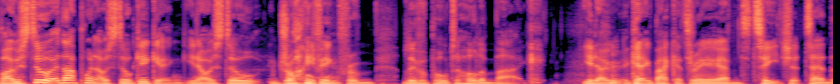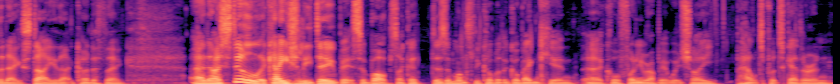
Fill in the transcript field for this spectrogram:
But I was still at that point. I was still gigging. You know, I was still driving from Liverpool to Hull and back. You know, getting back at 3 a.m. to teach at 10 the next day, that kind of thing. And I still occasionally do bits and bobs. Like a, there's a monthly club at the Gulbenkian uh, called Funny Rabbit, which I helped put together and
